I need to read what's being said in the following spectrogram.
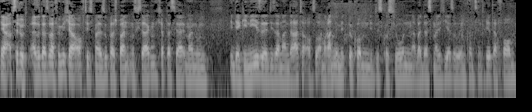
Ja, absolut. Also das war für mich ja auch diesmal super spannend, muss ich sagen. Ich habe das ja immer nun in der Genese dieser Mandate auch so am Rande mitbekommen, die Diskussionen, aber das mal hier so in konzentrierter Form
